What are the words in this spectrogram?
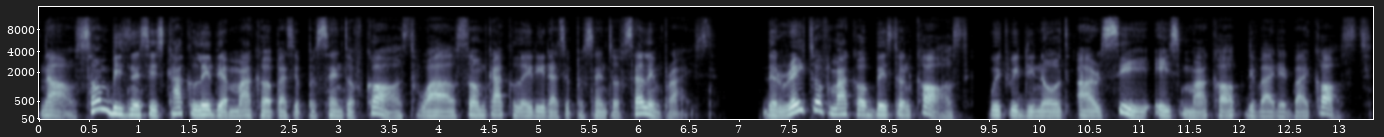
Now, some businesses calculate their markup as a percent of cost, while some calculate it as a percent of selling price. The rate of markup based on cost, which we denote RC, is markup divided by cost.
